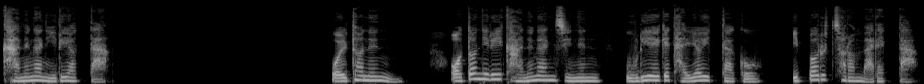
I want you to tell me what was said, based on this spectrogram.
가능한 일이었다. 월터는 어떤 일이 가능한지는 우리에게 달려있다고 입버릇처럼 말했다.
